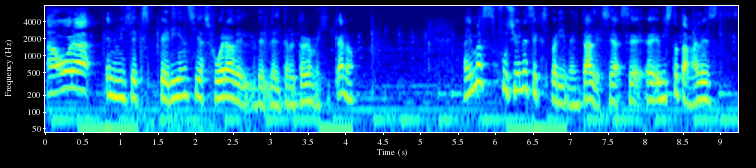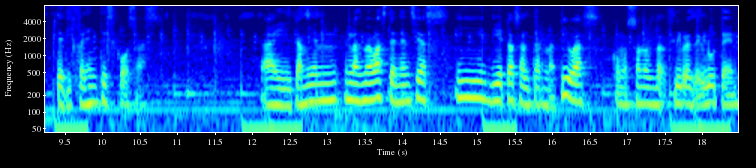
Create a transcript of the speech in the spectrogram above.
ahora en mis experiencias fuera del, territorio mexicano, hay más fusiones experimentales. he visto tamales de diferentes cosas. Hay también en las nuevas tendencias y dietas alternativas, como son los libres de gluten,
